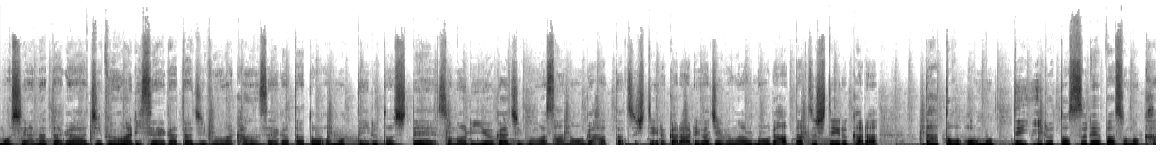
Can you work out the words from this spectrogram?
もしあなたが自分は理性型自分は感性型と思っているとしてその理由が自分は左脳が発達しているからあるいは自分は右脳が発達しているからだと思っているとすればその考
